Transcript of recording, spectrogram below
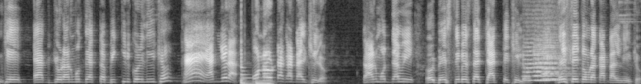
যে এক জোড়ার মধ্যে একটা বিক্রি করে দিয়েছ হ্যাঁ এক জোড়া, পনেরোটা কাঁঠাল ছিল। তার মধ্যে আমি ওই বেচতে বেচতে চারটে ছিল। নিশ্চয়ই তোমরা কাঁঠাল নিয়েছো।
